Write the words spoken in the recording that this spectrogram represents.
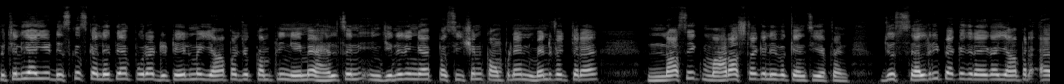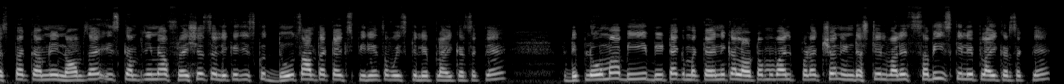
तो चलिए आइए डिस्कस कर लेते हैं पूरा डिटेल में। यहाँ पर जो कंपनी नेम है हेल्सन इंजीनियरिंग है पोजिशन कॉम्पोनेंट मैन्युफैक्चर है। नासिक, महाराष्ट्र के लिए वैकेंसी है फ्रेंड जो सैलरी पैकेज रहेगा, यहाँ पर एज पर कंपनी नॉर्म्स है, इस कंपनी में आप फ्रेशर से लेकर जिसको दो साल तक का एक्सपीरियंस है, वो इसके लिए अप्लाई कर सकते हैं। Diploma, B, B Tech, mechanical, automobile, production, industrial वाले सभी इसके लिए अप्लाई कर सकते हैं।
